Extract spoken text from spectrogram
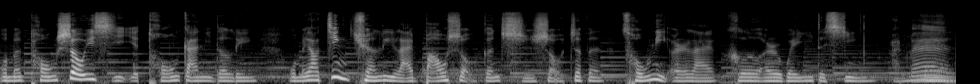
我们同受一喜，也同感你的灵。我们要尽全力来保守跟持守这份从你而来合而为一的心。阿门。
